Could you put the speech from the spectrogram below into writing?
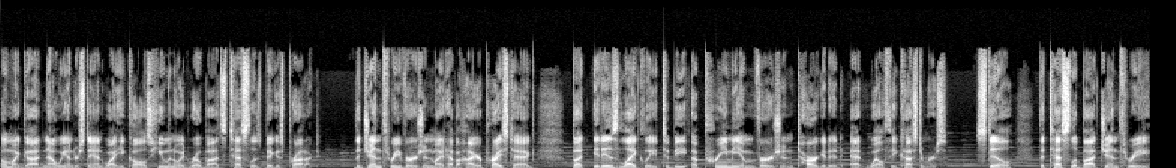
Oh my god, now we understand why he calls humanoid robots Tesla's biggest product. The Gen 3 version might have a higher price tag, but it is likely to be a premium version targeted at wealthy customers. Still, the Tesla Bot Gen 3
